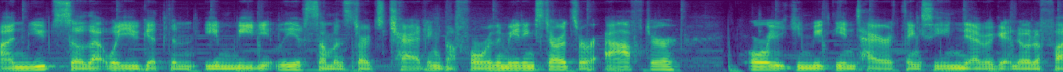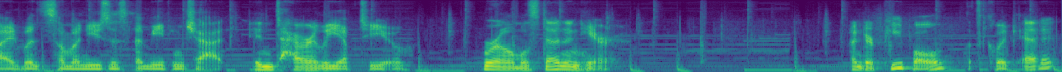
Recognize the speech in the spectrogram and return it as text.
unmute so that way you get them immediately if someone starts chatting before the meeting starts or after or you can mute the entire thing so you never get notified when someone uses a meeting chat. Entirely up to you. We're almost done in here. Under people, let's click edit.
